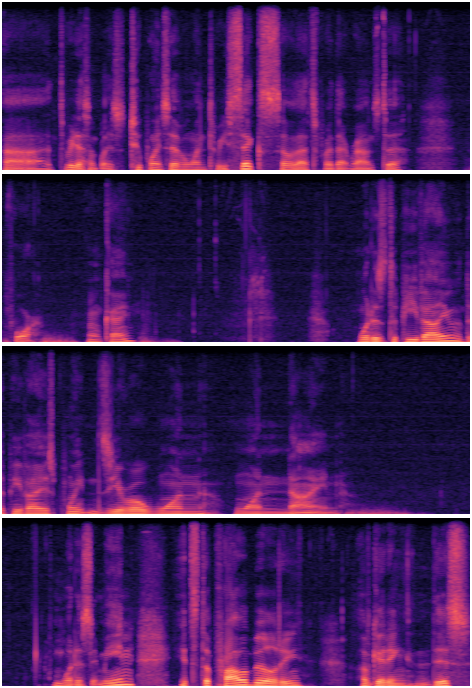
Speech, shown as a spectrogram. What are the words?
Uh, three decimal places, 2.7136, so that's where that rounds to 4. Okay. What is the p-value? The p-value is 0.0119. What does it mean? It's the probability of getting this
